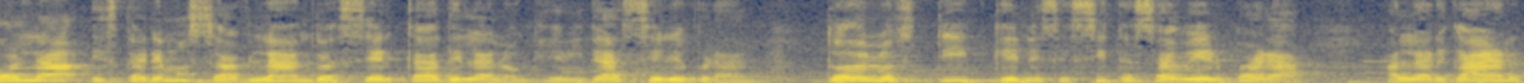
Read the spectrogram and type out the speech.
Hola, estaremos hablando acerca de la longevidad cerebral, todos los tips que necesitas saber para alargar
